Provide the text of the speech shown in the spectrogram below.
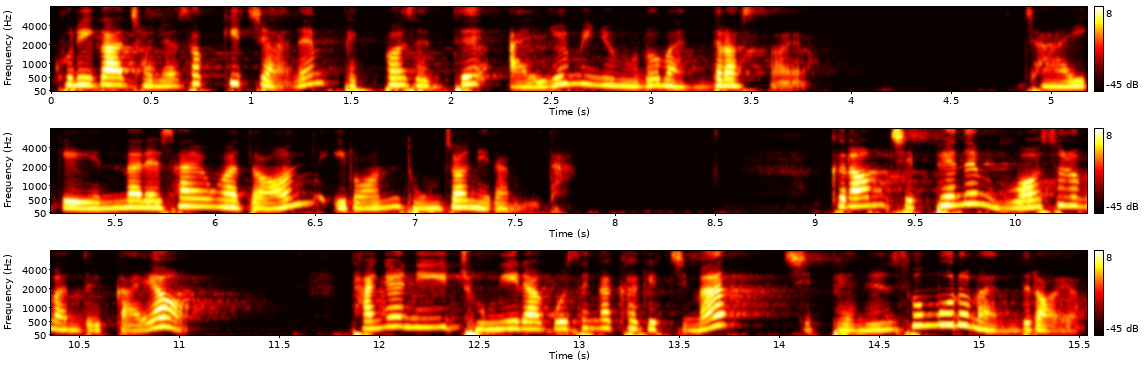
구리가 전혀 섞이지 않은 100% 알루미늄으로 만들었어요. 자, 이게 옛날에 사용하던 이런 동전이랍니다. 그럼 지폐는 무엇으로 만들까요? 당연히 종이라고 생각하겠지만 지폐는 솜으로 만들어요.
